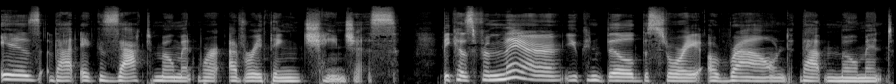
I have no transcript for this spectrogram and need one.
is that exact moment where everything changes? Because from there, you can build the story around that moment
